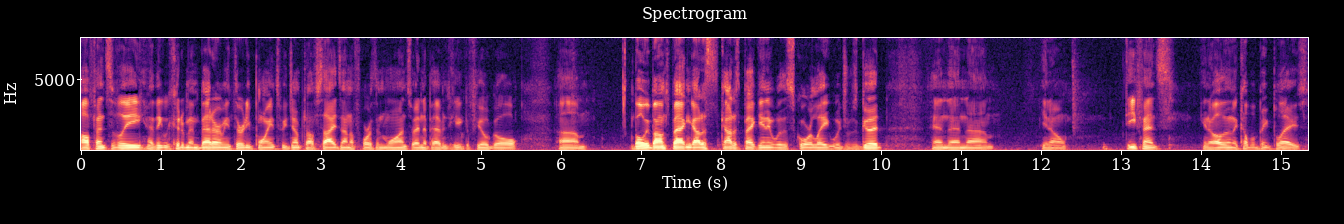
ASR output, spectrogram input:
offensively, I think we could have been better. I mean, 30 points. We jumped off sides on a fourth and one, so I ended up having to kick a field goal. Um, but we bounced back and got us got us back in it with a score late, which was good. And then, um, you know, defense. You know, other than a couple big plays,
